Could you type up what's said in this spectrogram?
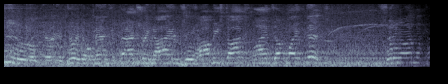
Imperial Manufacturing IMCA Hobby Stocks lines up like this. Sitting on the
